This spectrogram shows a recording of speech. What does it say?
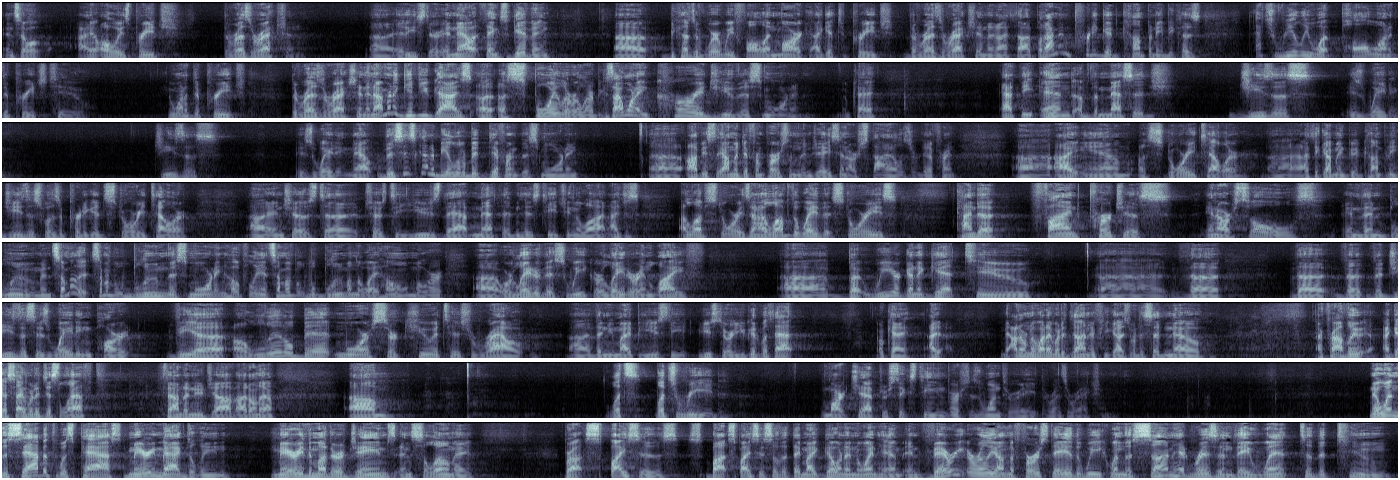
And so I always preach the resurrection uh, at Easter. And now at Thanksgiving, uh, because of where we fall in Mark, I get to preach the resurrection. And I thought, but I'm in pretty good company because that's really what Paul wanted to preach too. He wanted to preach the resurrection. And I'm going to give you guys a, a spoiler alert because I want to encourage you this morning, okay? At the end of the message, Jesus is waiting. Jesus is waiting. Now, this is going to be a little bit different this morning. Uh, obviously, I'm a different person than Jason. Our styles are different. Uh, I am a storyteller. Uh, I think I'm in good company. Jesus was a pretty good storyteller uh, and chose to, chose to use that method in his teaching a lot. I just, I love stories. And I love the way that stories kind of find purchase in our souls and then bloom. And some of it, some of it will bloom this morning, hopefully, and some of it will bloom on the way home or, uh, or later this week or later in life. Uh, but we are going to get to uh, the, the, the, the Jesus is waiting part via a little bit more circuitous route uh, than you might be used to, used to. Are you good with that? Okay. I, I don't know what I would have done if you guys would have said no. I probably, I guess I would have just left found a new job. I don't know. Um, let's, let's read Mark chapter 16, verses 1 through 8, the resurrection. Now, when the Sabbath was passed, Mary Magdalene, Mary, the mother of James, and Salome brought spices, bought spices so that they might go and anoint him. And very early on the first day of the week, when the sun had risen, they went to the tomb.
